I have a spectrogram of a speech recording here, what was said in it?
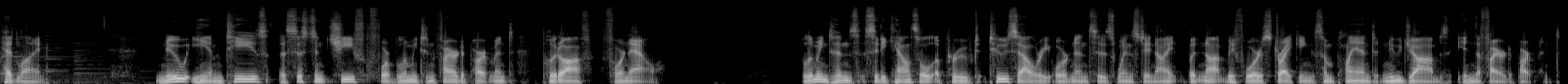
Headline New EMTs, Assistant Chief for Bloomington Fire Department, put off for now. Bloomington's City Council approved two salary ordinances Wednesday night, but not before striking some planned new jobs in the fire department.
